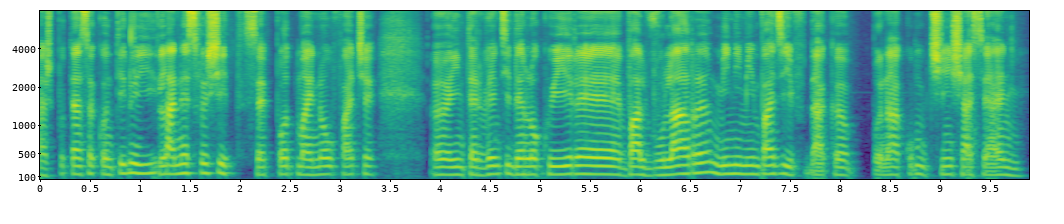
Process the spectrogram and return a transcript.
Aș putea să continui la nesfârșit. Se pot mai nou face uh, intervenții de înlocuire valvulară minim-invaziv. Dacă până acum 5-6 ani uh,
